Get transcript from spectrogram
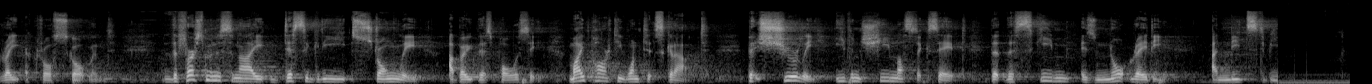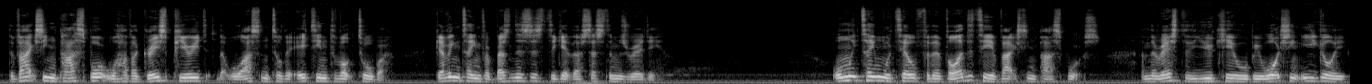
right across Scotland. The First Minister and I disagree strongly about this policy. My party want it scrapped. But surely even she must accept that the scheme is not ready and needs to be. The vaccine passport will have a grace period that will last until the 18th of October, giving time for businesses to get their systems ready. Only time will tell for the validity of vaccine passports, and the rest of the UK will be watching eagerly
